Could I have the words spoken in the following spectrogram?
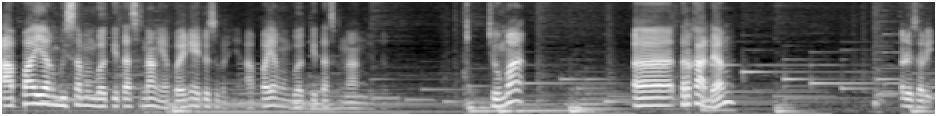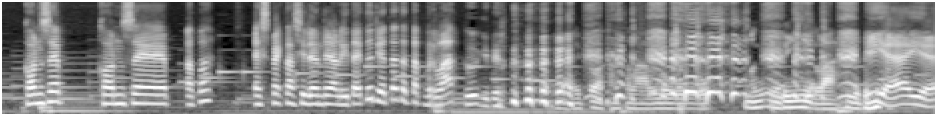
apa yang bisa membuat kita senang ya. Poinnya itu sebenarnya. Apa yang membuat kita senang gitu. Cuma eh, terkadang aduh sorry. Konsep konsep apa? Ekspektasi dan realita itu ternyata tetap berlaku gitu. ya itu akan selalu mengiringi lah gitu. Iya iya.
